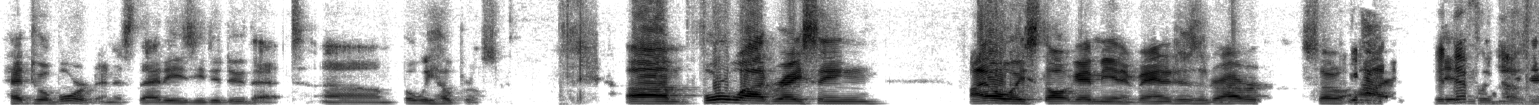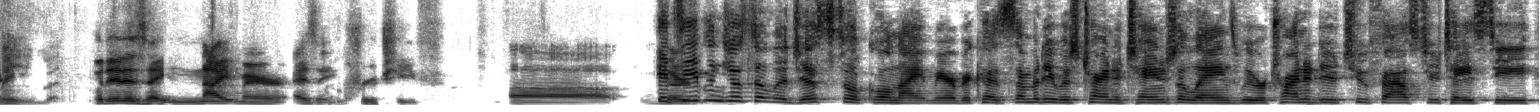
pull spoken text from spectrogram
had to abort. And it's that easy to do that. Um, but we hope real soon. Um, four wide racing, I always thought gave me an advantage as a driver. So Yeah. I, it definitely does me. But but it is a nightmare as a crew chief. Uh, It's even just a logistical nightmare because somebody was trying to change the lanes. We were trying to do too fast, too tasty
